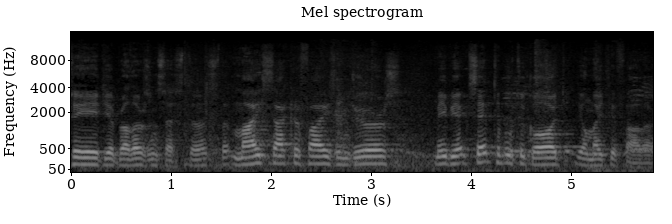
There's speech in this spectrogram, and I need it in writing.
Pray, dear brothers and sisters, that my sacrifice and yours may be acceptable to God, the Almighty Father.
